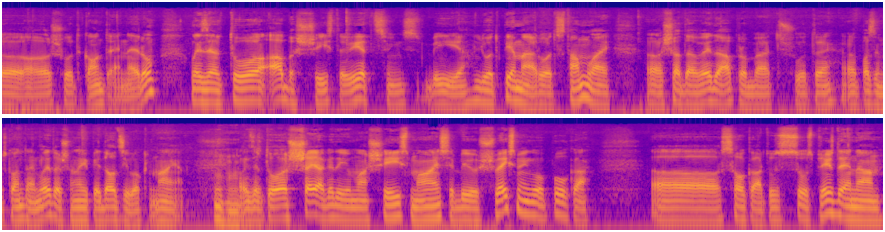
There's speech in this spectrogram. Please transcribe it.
uh, šo konteineru. Līdz ar to abas šīs vietas bija ļoti piemērotas tam, lai šādā veidā aprobētu šo pazemes konteineru lietošanu arī pie daudz dzīvokļu mājām. -hmm. Līdz ar to šajā gadījumā šīs mājas ir bijušas veiksmīgo pulkā. Uh, savukārt uz, uz priekšdienām,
